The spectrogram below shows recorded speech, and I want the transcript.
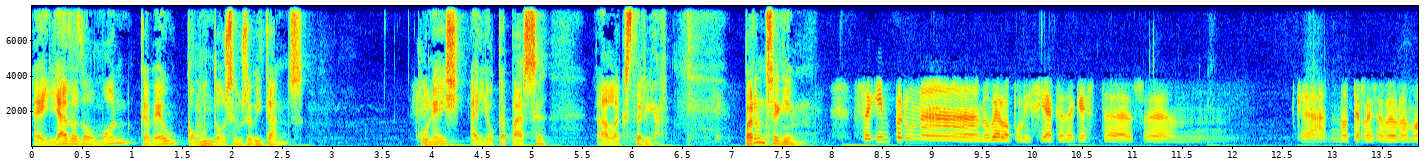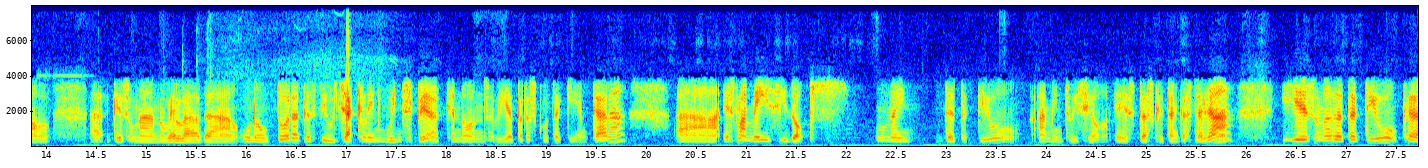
aïllada del món que veu com un dels seus habitants coneix allò que passa a l'exterior. Per on seguim? seguim per una novel·la policíaca d'aquestes eh, que no té res a veure amb el... Eh, que és una novel·la d'una autora que es diu Jacqueline Winspear, que no ens havia aparegut aquí encara. Eh, és la Maisie Dobbs, una detectiu amb intuïció. Està escrita en castellà i és una detectiu que,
